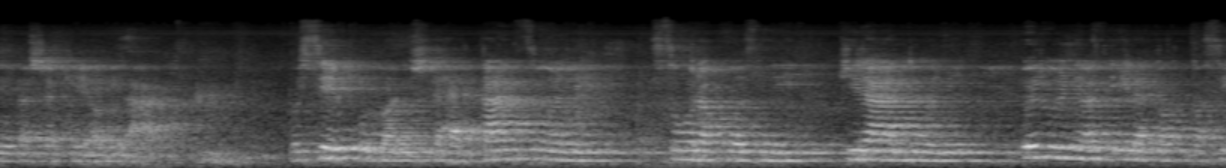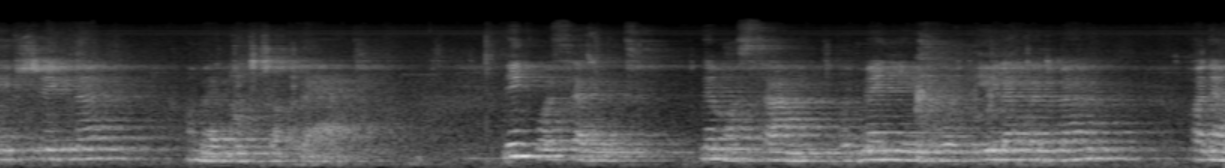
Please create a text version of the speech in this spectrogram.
éveseké a világ. Hogy szépkorban is lehet táncolni, szórakozni, kirándulni, örülni az élet adta szépségnek, ameddig csak lehet. Lincoln szerint nem az számít, hogy mennyi év volt életedben, hanem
